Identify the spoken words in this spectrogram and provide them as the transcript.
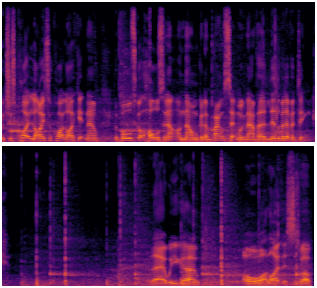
which is quite light. I quite like it. Now the ball's got holes in it, and now I'm going to bounce it, and we're going to have a little bit of a dink. There we go. Oh, I like this as well.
